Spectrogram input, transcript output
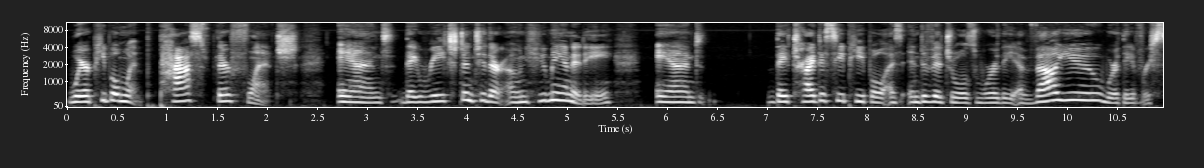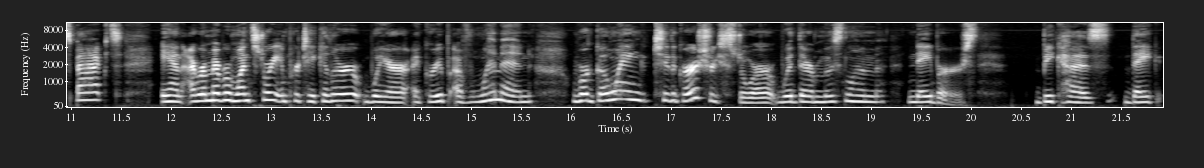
where people went past their flinch and they reached into their own humanity and they tried to see people as individuals worthy of value, worthy of respect. And I remember one story in particular where a group of women were going to the grocery store with their Muslim neighbors because they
